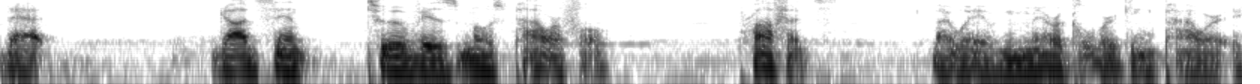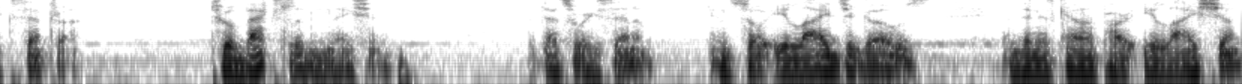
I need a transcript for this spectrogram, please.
that God sent two of his most powerful prophets by way of miracle working power, etc., to a backslidden nation. But that's where he sent them. And so Elijah goes, and then his counterpart Elisha,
